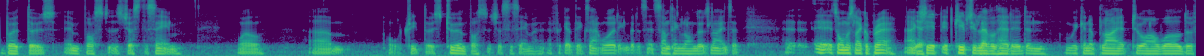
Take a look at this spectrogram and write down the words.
both those imposters just the same, well, um, or treat those two imposters just the same. I- I forget the exact wording, but it's, it's something along those lines. That uh, it's almost like a prayer. Actually, it, it keeps you level-headed, and we can apply it to our world of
